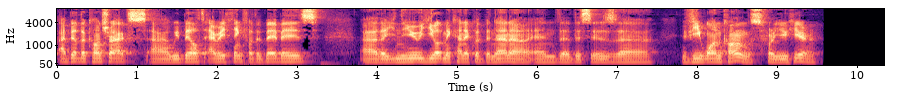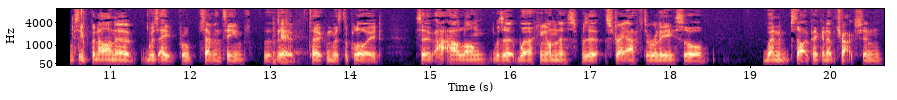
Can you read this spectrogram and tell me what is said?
I built the contracts. Uh, we built everything for the babies uh, the new yield mechanic with banana, and uh, this is uh, V1 Kongs for you here. Obviously, banana was April 17th that okay. the token was deployed. So, how long was it working on this? Was it straight after release, or when it started picking up traction?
